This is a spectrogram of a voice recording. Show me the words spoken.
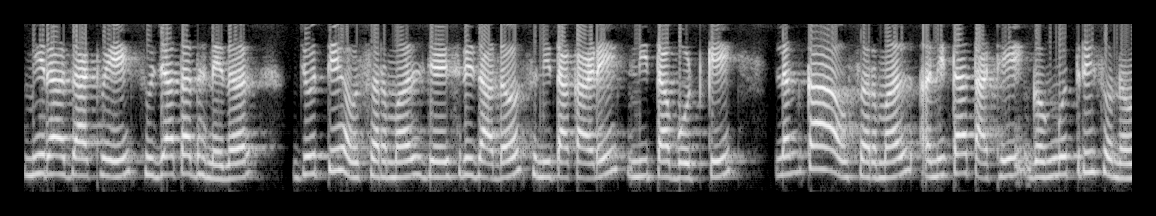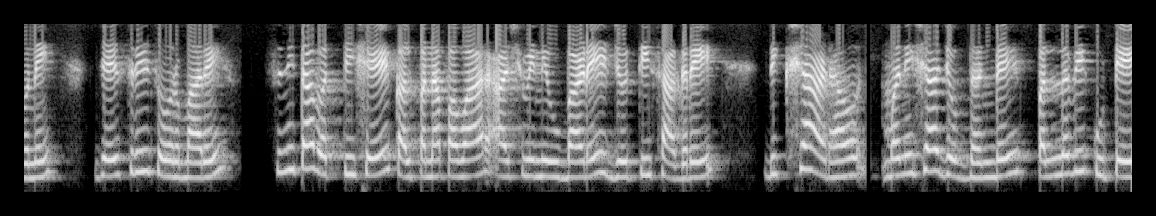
मीरा जाठवे सुजाता धनेदर ज्योती अवसरमल जयश्री जाधव सुनीता काळे नीता बोटके लंका अवसरमल अनिता ताठे गंगोत्री सोनवणे जयश्री चोरमारे सुनीता बत्तीशे कल्पना पवार आश्विनी उबाडे ज्योती सागरे दीक्षा आढाव मनीषा जोगधंडे पल्लवी कुटे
